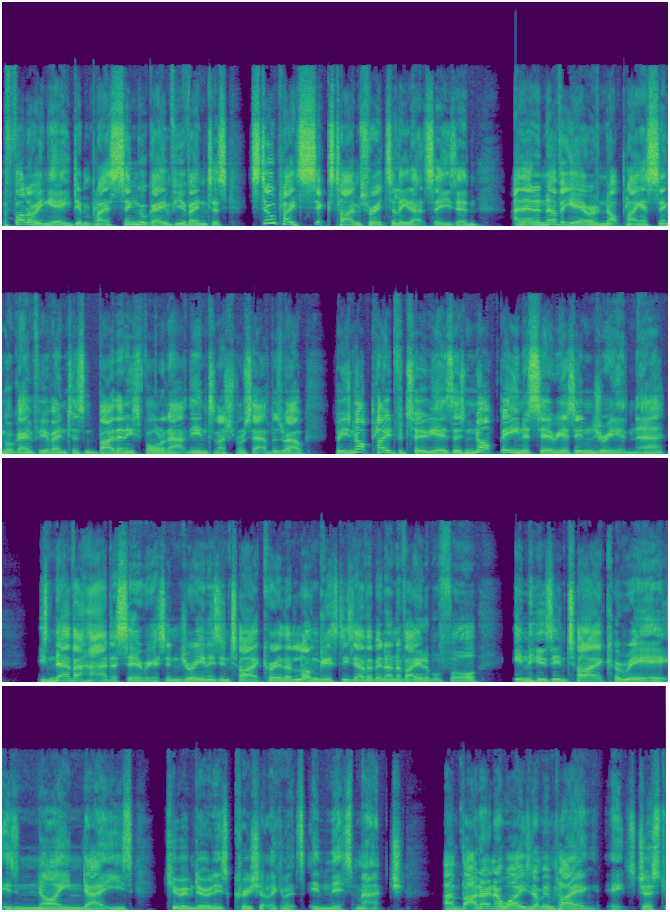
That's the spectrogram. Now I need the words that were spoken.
The following year, he didn't play a single game for Juventus, still played six times for Italy that season. And then another year of not playing a single game for Juventus. And by then, he's fallen out of the international setup as well. So he's not played for two years. There's not been a serious injury in there. He's never had a serious injury in his entire career. The longest he's ever been unavailable for in his entire career is nine days. Cue him doing his cruciate ligaments in this match. Um, but I don't know why he's not been playing. It's just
